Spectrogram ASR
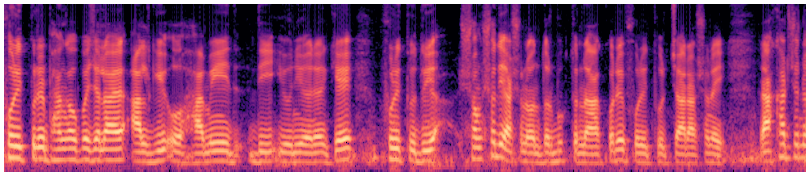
ফরিদপুরের ভাঙ্গা উপজেলায় আলগি ও হামিদ দি ইউনিয়নকে ফরিদপুর দুই সংসদীয় আসন অন্তর্ভুক্ত না করে ফরিদপুর চার আসনে রাখার জন্য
